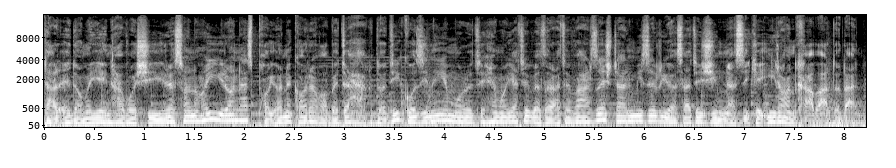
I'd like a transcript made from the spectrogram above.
در ادامه این هواشی رسانه های ایران از پایان کار عابد حقدادی گزینه مورد حمایت وزارت ورزش در میز ریاست ژیمناستیک ایران خبر دادند.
